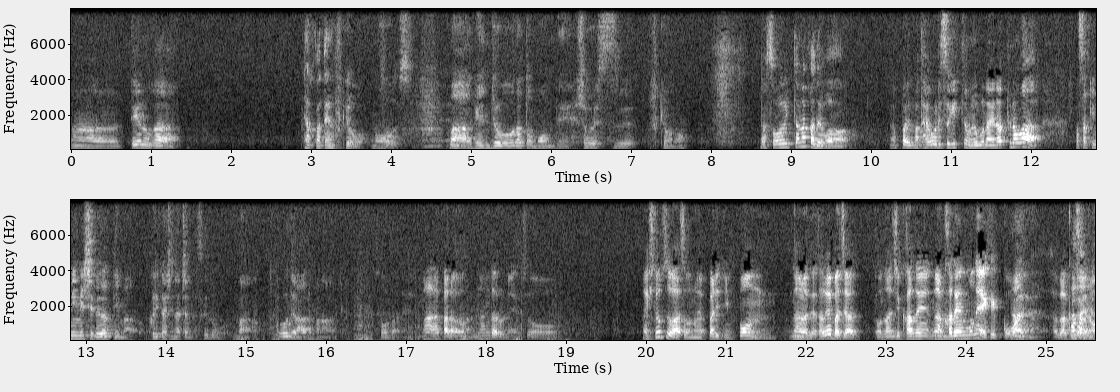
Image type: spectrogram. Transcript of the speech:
うん、っていうのが百貨店不況のね。まあ現状だと思うんで商業室不況の。だそういった中ではやっぱりまあ頼りすぎってもよくないなっていうのが、まあ、先に見せてくれたって今繰り返しになっちゃうんですけどまあところではあるのかなそうだね。まあだからうん。なんだろうねそう。まあ一つはそのやっぱり日本ならでは例えばじゃあ同じ家電まあうん家電もね結構はい爆買いの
